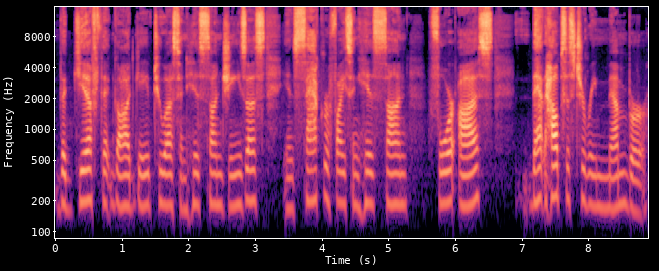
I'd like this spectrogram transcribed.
the gift that God gave to us in His Son Jesus, in sacrificing His Son for us, that helps us to remember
